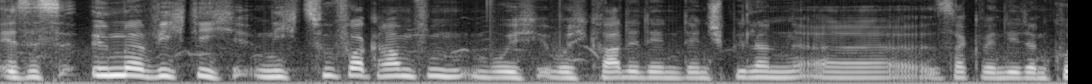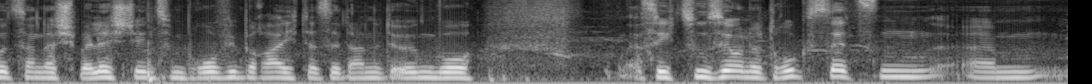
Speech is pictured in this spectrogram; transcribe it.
es ist immer wichtig, nicht zu verkrampfen, wo ich, wo ich gerade den, den Spielern äh, sage, wenn die dann kurz an der Schwelle stehen zum Profibereich, dass sie da nicht irgendwo sich zu sehr unter Druck setzen. Ähm,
